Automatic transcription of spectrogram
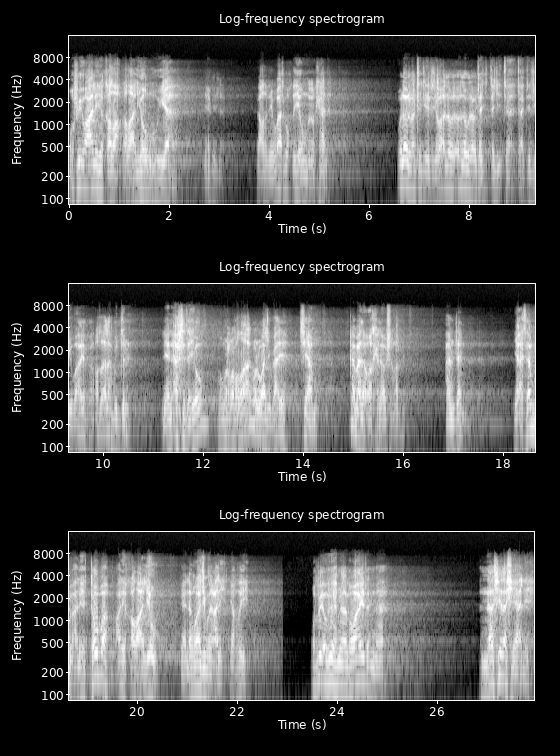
وفي وعليه قضاء قضاء اليوم هو إياها في بعض الروايات وقت يوم مكانه. ولو لم تجد الرواية لو لم تأتي الرواية فقضى لا بد منه. لأن أفسد يوم هو من رمضان والواجب عليه صيامه. كما لو أكل أو شرب عمدا يأثم عليه التوبة وعليه قضاء اليوم لأنه واجب عليه يقضيه. وفيه من الفوائد أن الناس لا شيء عليه.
